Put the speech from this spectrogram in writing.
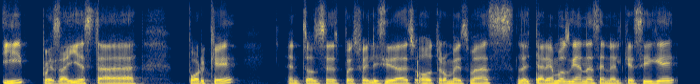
y pues ahí está por qué entonces, pues felicidades otro mes más. Le echaremos ganas en el que sigue.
